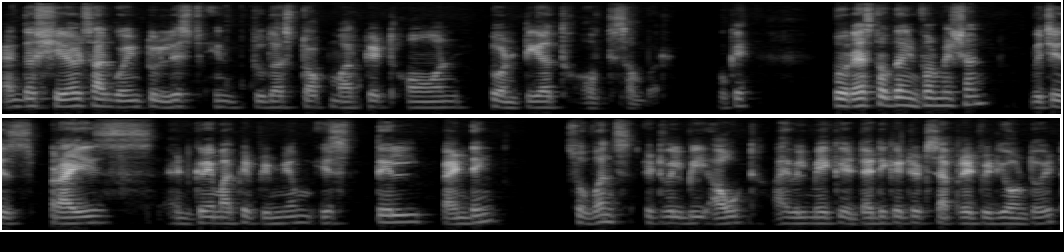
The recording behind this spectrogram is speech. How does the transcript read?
And the shares are going to list into the stock market on 20th of december. Okay? So rest of the information which is price and gray market premium is still pending so once it will be out i will make a dedicated separate video onto it.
